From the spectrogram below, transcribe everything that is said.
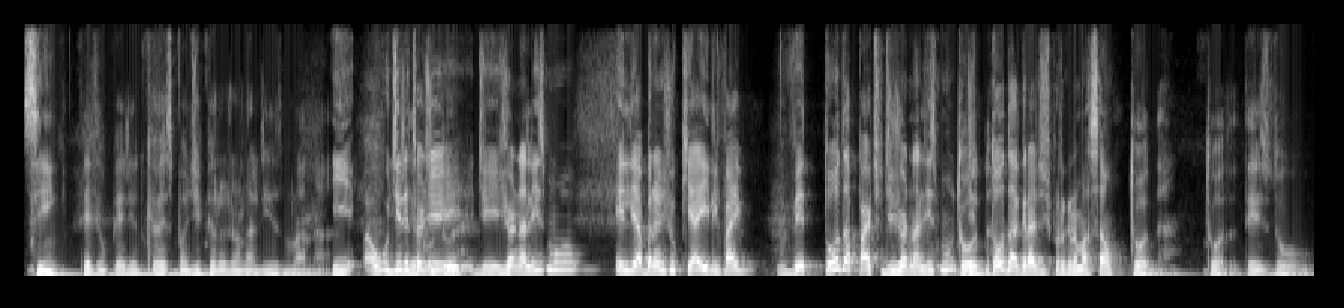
Sim, teve um período que eu respondi pelo jornalismo lá na. E o diretor de, de jornalismo, ele abrange o quê? Aí ele vai ver toda a parte de jornalismo de Toda. toda a grade de programação? Toda, toda. Desde o.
